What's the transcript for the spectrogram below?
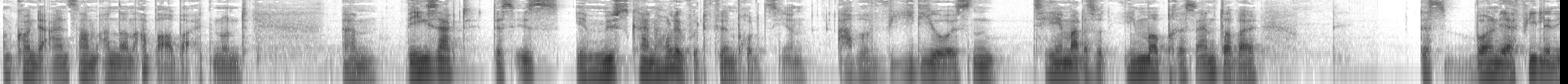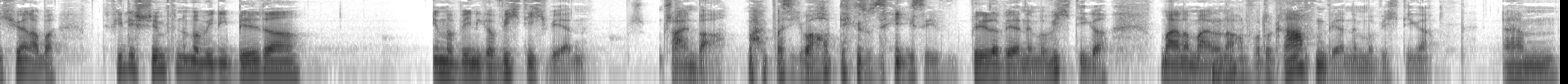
und konnte eins nach dem anderen abarbeiten. Und ähm, wie gesagt, das ist, ihr müsst keinen Hollywood-Film produzieren, aber Video ist ein Thema, das wird immer präsenter, weil das wollen ja viele nicht hören, aber viele schimpfen immer, wie die Bilder immer weniger wichtig werden. Scheinbar. Was ich überhaupt nicht so sehe. Ich sehe, Bilder werden immer wichtiger. Meiner Meinung nach. Und Fotografen werden immer wichtiger. Ähm,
